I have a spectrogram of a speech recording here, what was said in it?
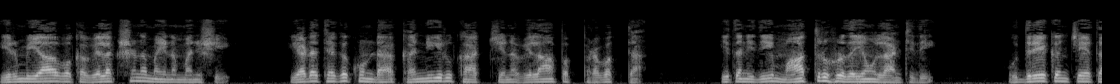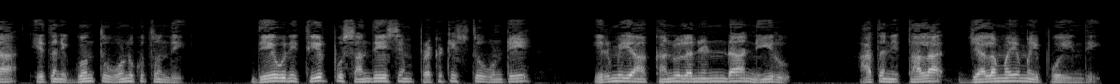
ఇర్మియా ఒక విలక్షణమైన మనిషి. ఎడతెగకుండా కన్నీరు కార్చిన విలాప ప్రవక్త. ఇతనిది మాతృహృదయం లాంటిది. ఉద్రేకం చేత ఇతని గొంతు వణుకుతుంది. దేవుని తీర్పు సందేశం ప్రకటిస్తూ ఉంటే ఇర్మియా కనుల నిండా నీరు. అతని తల జలమయమైపోయింది.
